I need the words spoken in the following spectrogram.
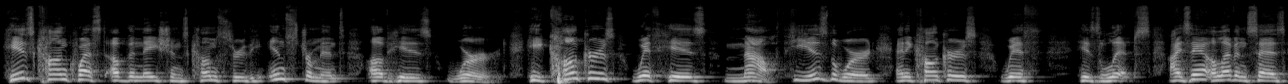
His conquest of the nations comes through the instrument of his word. He conquers with his mouth. He is the word, and he conquers with his lips. Isaiah 11 says,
